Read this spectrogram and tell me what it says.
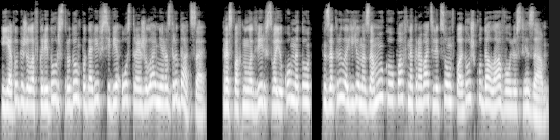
Я выбежала в коридор, с трудом подавив в себе острое желание разрыдаться. Распахнула дверь в свою комнату закрыла ее на замок и, упав на кровать лицом в подушку, дала волю слезам.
